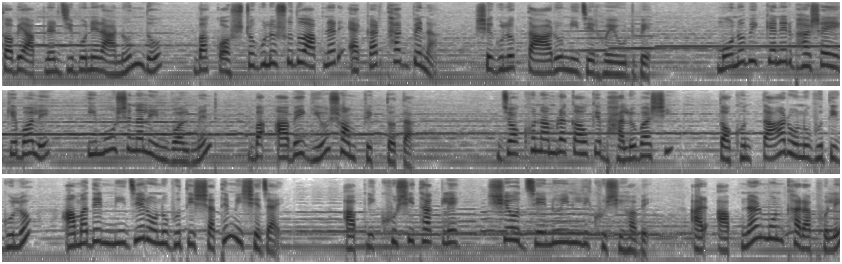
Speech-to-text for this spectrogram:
তবে আপনার জীবনের আনন্দ বা কষ্টগুলো শুধু আপনার একার থাকবে না, সেগুলো তারও নিজের হয়ে উঠবে। মনোবিজ্ঞানের ভাষায় একে বলে ইমোশনাল ইনভলভমেন্ট বা আবেগীয় সম্পৃক্ততা। যখন আমরা কাউকে ভালোবাসি, তখন তার অনুভূতিগুলো আমাদের নিজের অনুভূতির সাথে মিশে যায়। আপনি খুশি থাকলে সেও জেনুইনলি খুশি হবে, আর আপনার মন খারাপ হলে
